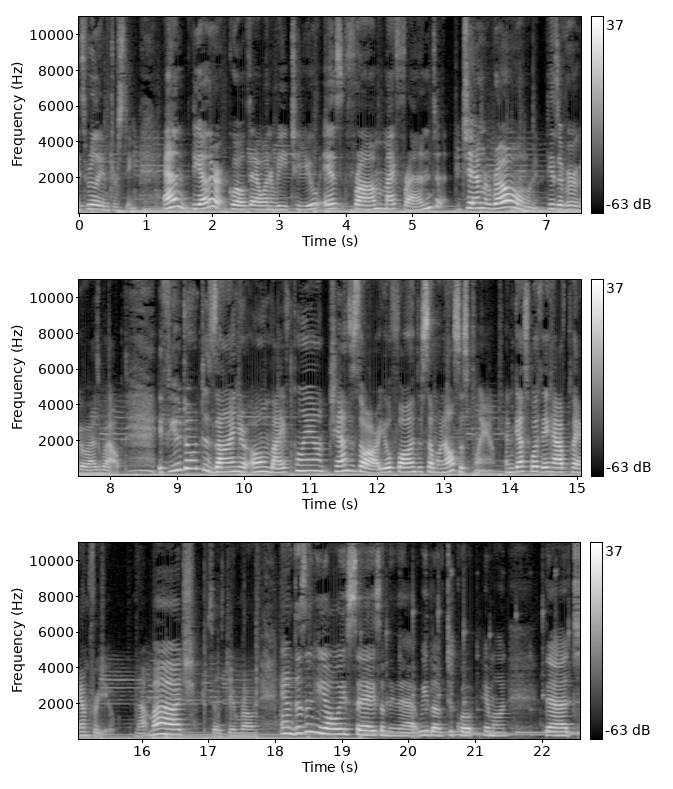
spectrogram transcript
it's really interesting. And the other quote that I want to read to you is from my friend Jim Rohn. He's a Virgo as well. If you don't design your own life plan, chances are you'll fall into someone else's plan. And guess what they have planned for you? Not much, says Jim Rohn. And doesn't he always say something that we love to quote him on? That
